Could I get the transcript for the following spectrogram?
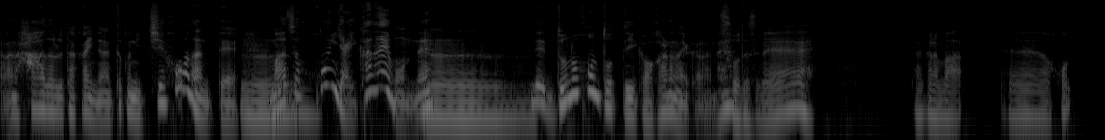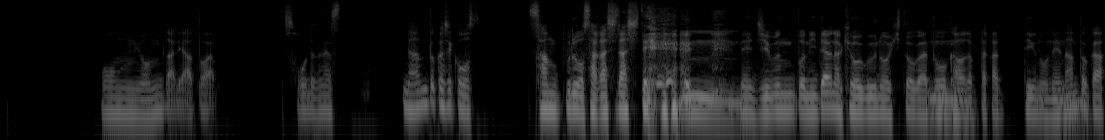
あのハードル高いんだな。特に地方なんてうん。まず本屋行かないもんね、うん。でどの本取っていいかわからないからね。そうですね。だからまあ、うん、本本読んだりあとはそうですね。なんとかしてこうサンプルを探し出して、うん。ね、自分と似たような境遇の人がどう変わったかっていうのをね、うん。なんとか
